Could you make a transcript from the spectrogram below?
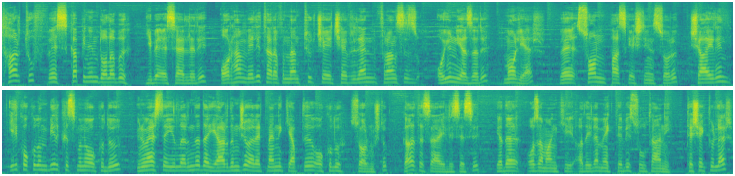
Tartuf ve Scapi'nin Dolabı gibi eserleri Orhan Veli tarafından Türkçe'ye çevrilen Fransız oyun yazarı Molière ve son pas geçtiğiniz soru, şairin ilkokulun bir kısmını okuduğu, üniversite yıllarında da yardımcı öğretmenlik yaptığı okulu sormuştuk. Galatasaray Lisesi ya da o zamanki adıyla Mektebi Sultani. Teşekkürler.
